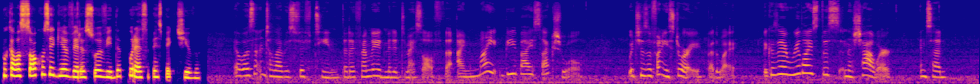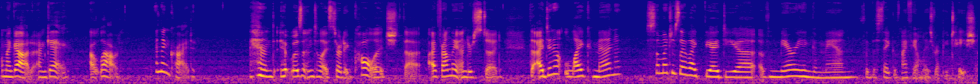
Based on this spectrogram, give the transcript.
porque ela só conseguia ver a sua vida por essa perspectiva. It wasn't until I was 15 that I finally admitted to myself that I might be bisexual. Which is a funny story, by the way, because I realized this in the shower and said, Oh my god, I'm gay, out loud, and then cried. And it wasn't until I started college that I finally understood that I didn't like men so much as I liked the idea of marrying a man for the sake of my family's reputation.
